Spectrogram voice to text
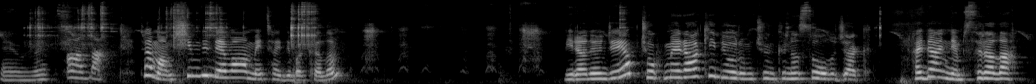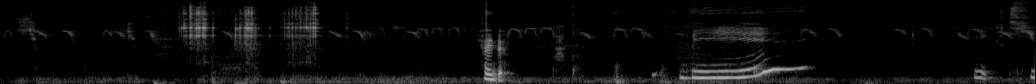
Evet. Orada. Tamam şimdi devam et hadi bakalım. Bir an önce yap. Çok merak ediyorum çünkü nasıl olacak. Hadi annem sırala. Hadi. Bir. iki,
